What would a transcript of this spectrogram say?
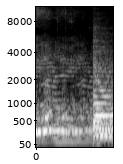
love them.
